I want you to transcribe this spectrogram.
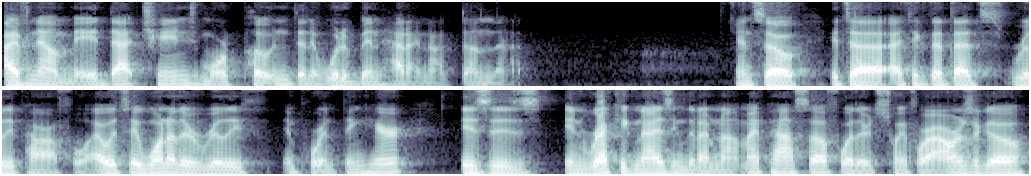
I've now made that change more potent than it would have been had I not done that. And so it's a, I think that that's really powerful. I would say one other really important thing here is, is in recognizing that I'm not my past self, whether it's 24 hours ago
